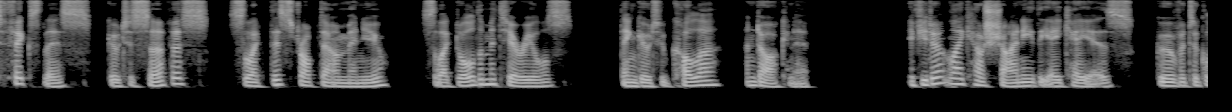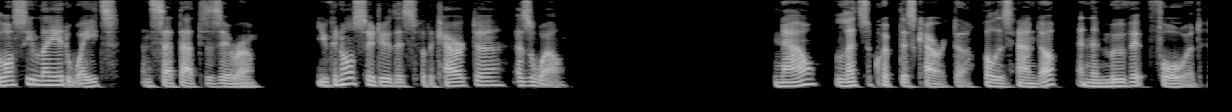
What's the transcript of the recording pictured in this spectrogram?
To fix this, go to Surface, select this drop down menu, select all the materials, then go to Color and darken it. If you don't like how shiny the AK is, go over to Glossy Layered Weight and set that to zero. You can also do this for the character as well. Now, let's equip this character. Pull his hand up and then move it forward.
